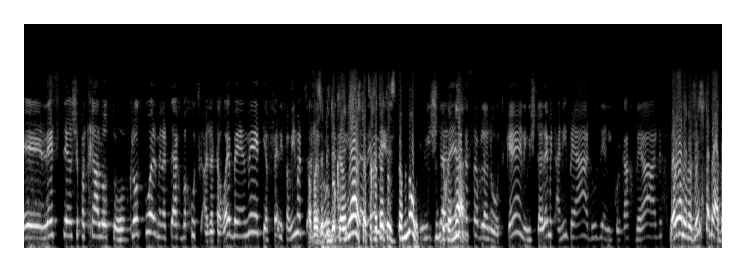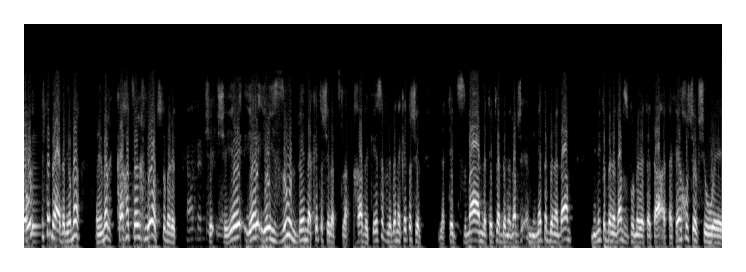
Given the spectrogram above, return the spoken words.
אה, לסטר שפתחה לא טוב, קלוד פואל מנצח בחוץ, אז אתה רואה באמת, יפה, לפעמים. אבל זה בדיוק העניין, שאתה צריך לתת את ההזדמנות. היא משתלמת הסבלנות, כן, היא משתלמת, אני בעד, עוזי, אני כל כך בעד. לא, לא, אני מבין שאתה בעד, ברור שאתה בעד, אני אומר, אני אומר, ככה צריך להיות, זאת אומרת, שיהיה איזון בין הקטע של הצלחה וכסף לבין הקטע של לתת זמן, לתת לבן אדם, מינית בן אדם, מינית בן אדם, זאת אומרת, אתה, אתה כן חושב שהוא, אה,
